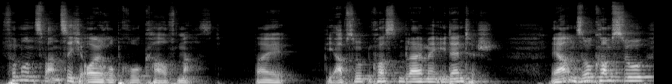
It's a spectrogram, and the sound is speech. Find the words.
25 Euro pro Kauf machst. Weil die absoluten Kosten bleiben ja identisch. Ja, und so kommst du,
